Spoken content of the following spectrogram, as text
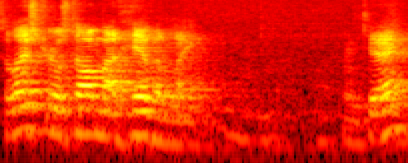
Celestial is talking about heavenly. Okay?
